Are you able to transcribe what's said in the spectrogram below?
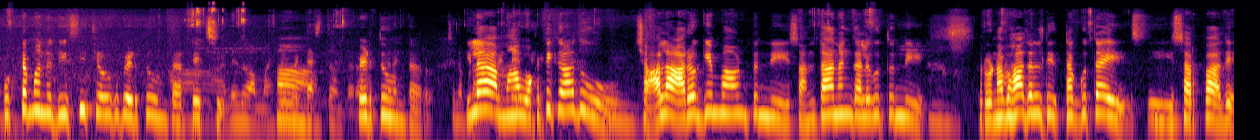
పుట్టమన్ను తీసి చెవుకు పెడుతూ ఉంటారు తెచ్చి. పెడుతూ ఉంటారు. ఇలా మా ఒకటి కాదు చాలా ఆరోగ్యం బాగుంటుంది సంతానం కలుగుతుంది రుణ బాధలు తగ్గుతాయి ఈ సర్ప అదే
